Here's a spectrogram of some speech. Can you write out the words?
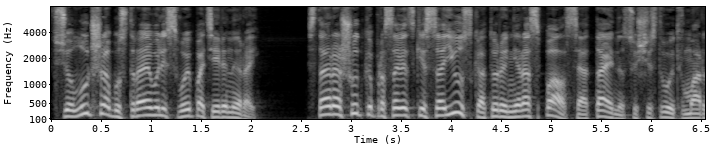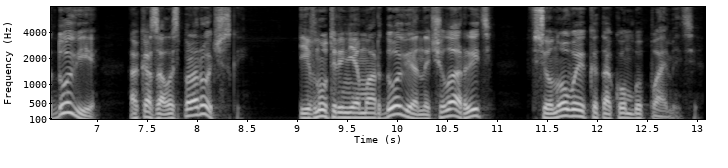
все лучше обустраивали свой потерянный рай. Старая шутка про Советский Союз, который не распался, а тайно существует в Мордовии, оказалась пророческой. И внутренняя Мордовия начала рыть все новые катакомбы памяти.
